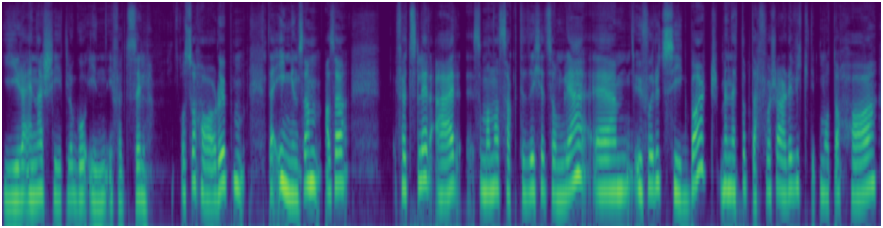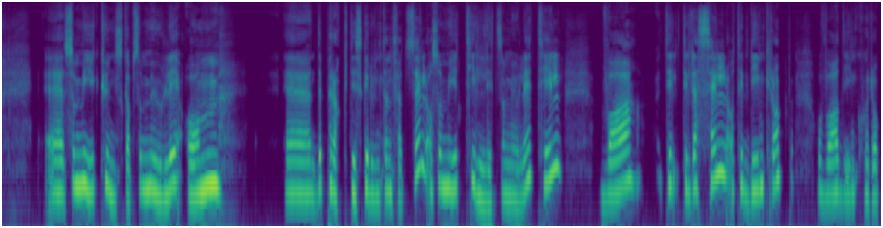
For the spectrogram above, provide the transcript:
gir deg energi til å gå inn i fødsel. Og så har du Det er ingen som Altså, fødsler er, som man har sagt til det kjedsommelige, eh, uforutsigbart, men nettopp derfor så er det viktig på en måte å ha eh, så mye kunnskap som mulig om eh, det praktiske rundt en fødsel, og så mye tillit som mulig til hva til, til deg selv og til din kropp, og hva din kropp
